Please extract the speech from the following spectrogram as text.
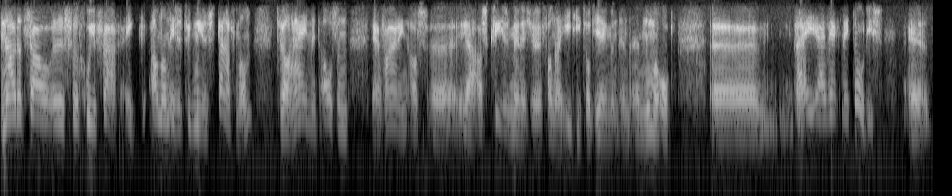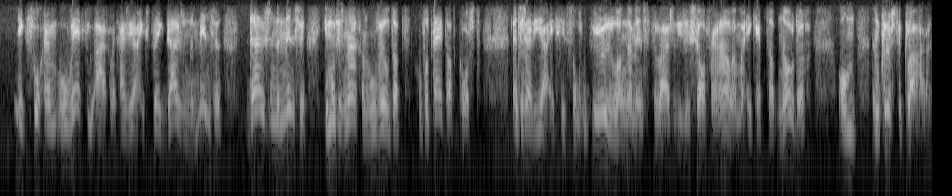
Nou, dat zou dat is een goede vraag. Ik, Annan is natuurlijk meer een staatsman. Terwijl hij met al zijn ervaring als, eh, ja, als crisismanager van Haiti tot Jemen en, en noem maar op. eh, hij, hij werkt methodisch. Eh, ik vroeg hem, hoe werkt u eigenlijk? Hij zei, ja, ik spreek duizenden mensen. Duizenden mensen. Je moet eens nagaan hoeveel, dat, hoeveel tijd dat kost. En toen zei hij, ja, ik zit soms urenlang naar mensen te luisteren die zichzelf verhalen. Maar ik heb dat nodig om een klus te klaren.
